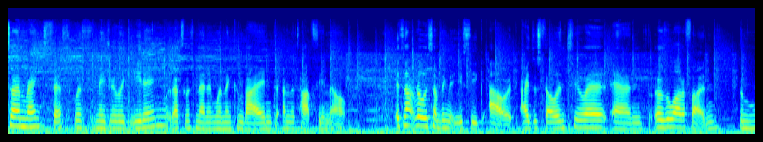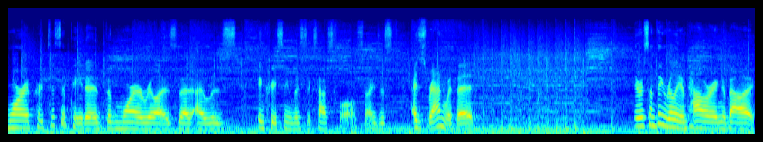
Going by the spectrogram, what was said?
So I'm ranked fifth with Major League Eating. That's with men and women combined. I'm the top female. It's not really something that you seek out. I just fell into it and it was a lot of fun. The more I participated, the more I realized that I was increasingly successful. So I just, I just ran with it. There was something really empowering about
